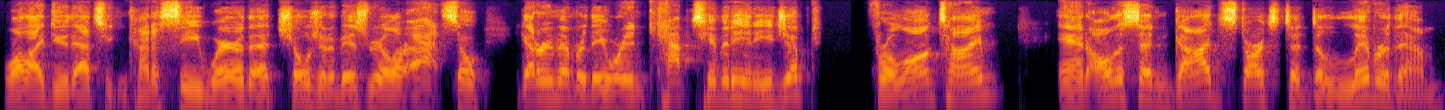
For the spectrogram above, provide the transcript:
while I do that so you can kind of see where the children of Israel are at. So you got to remember they were in captivity in Egypt for a long time and all of a sudden God starts to deliver them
